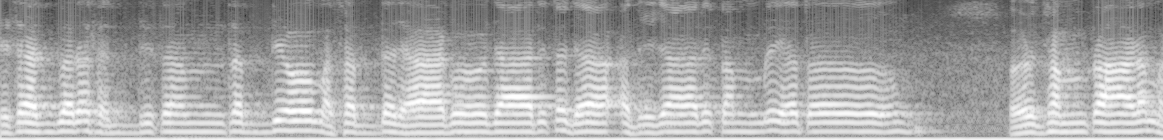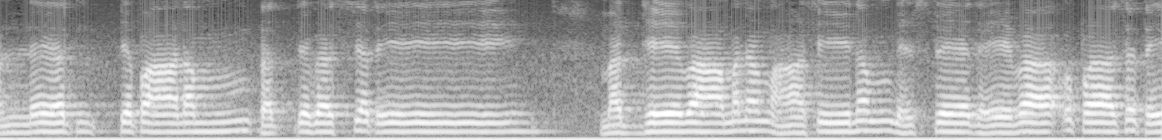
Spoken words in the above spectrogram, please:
निषद्वरसद्रितं सद्योमशब्दजागो जारितजा अद्रिजारितं म्रियत ऊर्ध्वं प्राणमन्यत्यपानं प्रत्यगस्यति। मध्ये वामनमासीनं विश्वे देवा उपासते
